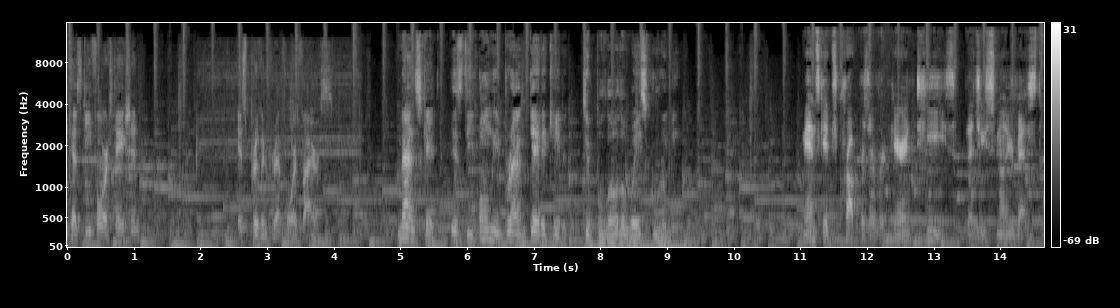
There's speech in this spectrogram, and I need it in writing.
Because deforestation is proven to prevent forest fires. Manscaped is the only brand dedicated to below the waist grooming. Manscaped's crop preserver guarantees that you smell your best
